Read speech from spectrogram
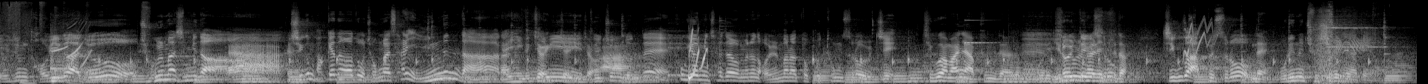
요즘 더위가 아주 죽을 맛입니다. 지금 밖에 나가도 정말 살이 익는다라는 네, 익죠, 느낌이 익죠, 익죠. 들 정도인데 폭염이 찾아오면 얼마나 또 고통스러울지 지구가 많이 아픕니다, 여러분. 네, 우리 이럴 지구를 때일수록 살립시다. 지구가 아플수록 네. 우리는 주식을 해야 돼요.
